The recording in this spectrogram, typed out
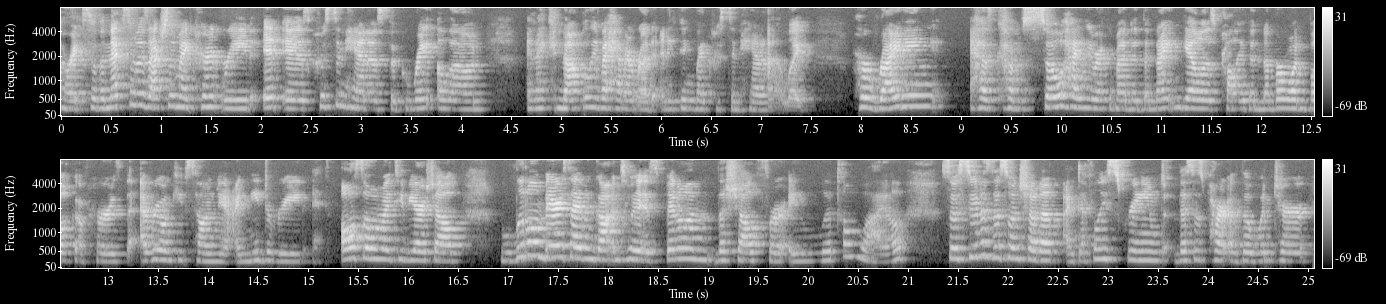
All right, so the next one is actually my current read. It is Kristin Hannah's The Great Alone, and I cannot believe I haven't read anything by Kristen Hannah. Like, her writing has come so highly recommended. The Nightingale is probably the number one book of hers that everyone keeps telling me I need to read. It's also on my TBR shelf. A little embarrassed I haven't gotten to it. It's been on the shelf for a little while. So as soon as this one showed up, I definitely screamed. This is part of the winter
